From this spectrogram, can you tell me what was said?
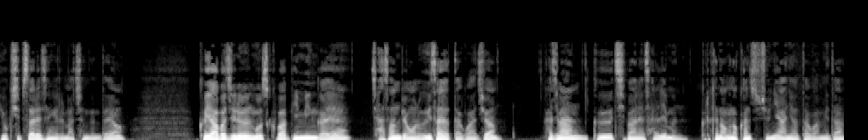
60살의 생애를 마쳤는데요. 그의 아버지는 모스크바 빈민가의 자선병원 의사였다고 하죠. 하지만 그 집안의 살림은 그렇게 넉넉한 수준이 아니었다고 합니다.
